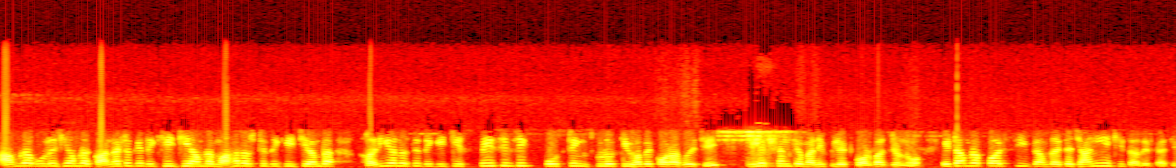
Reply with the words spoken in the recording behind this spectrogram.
আমরা বলেছি আমরা কর্ণাটকে দেখিয়েছি আমরা মহারাষ্ট্রে দেখিয়েছি আমরা হরিয়ানাতে দেখিয়েছি স্পেসিফিক পোস্টিংসগুলো কীভাবে করা হয়েছে ইলেকশনকে ম্যানিপুলেট করবার জন্য এটা আমরা পারসিভ আমরা এটা জানিয়েছি তাদের কাছে।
